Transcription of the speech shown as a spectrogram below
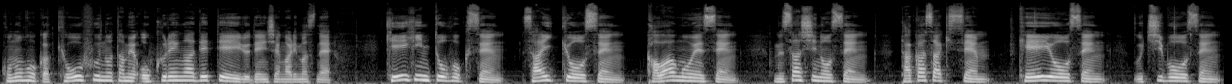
このほか強風のため遅れが出ている電車がありますね。京浜東北線、埼京線、川越線、武蔵野線、高崎線、京葉線、内房線、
